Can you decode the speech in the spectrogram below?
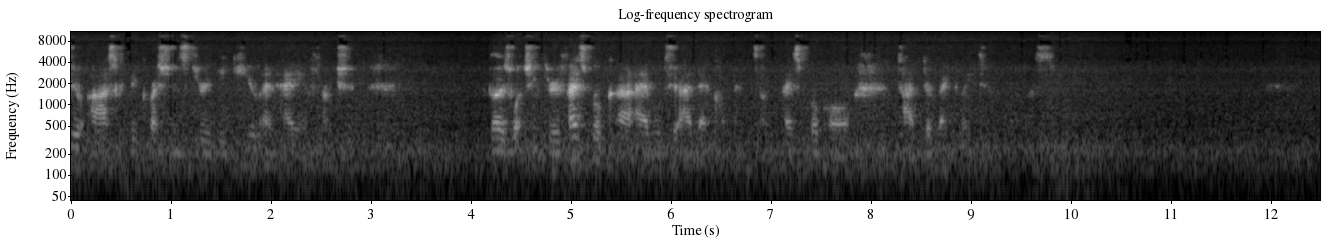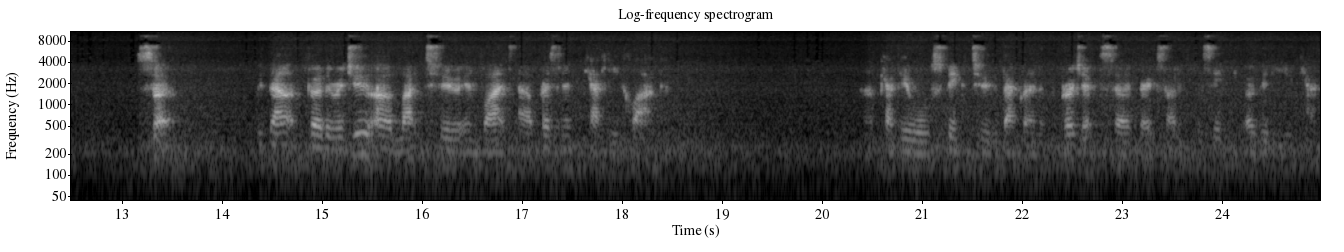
to ask the questions through the Q&A function. Those watching through Facebook are able to add their comments on Facebook or type directly to So, without further ado, I would like to invite our President, Kathy Clark. Um, Kathy will speak to the background of the project, so I'm very excited for this evening. Over to you, Kathy.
